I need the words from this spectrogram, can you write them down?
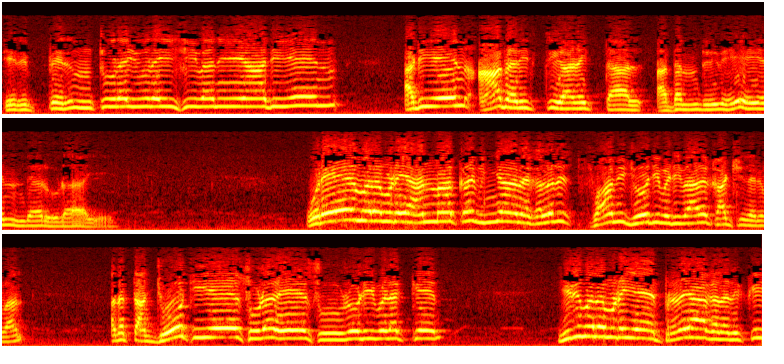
திருப்பெருந்துறையுரை சிவனே ஆதியேன் அடியேன் ஆதரித்து அழைத்தால் அதந்துவே எந்தருடாயே. ஒரே மரமுடைய ஆன்மாக்கள் விஞ்ஞான கலர் சுவாமி ஜோதி வடிவாக காட்சி தருவான். அதைத்தான் ஜோதியே சுடரே சூழொளி விளக்கேன். இருமலமுடைய பிரளயாகலருக்கு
